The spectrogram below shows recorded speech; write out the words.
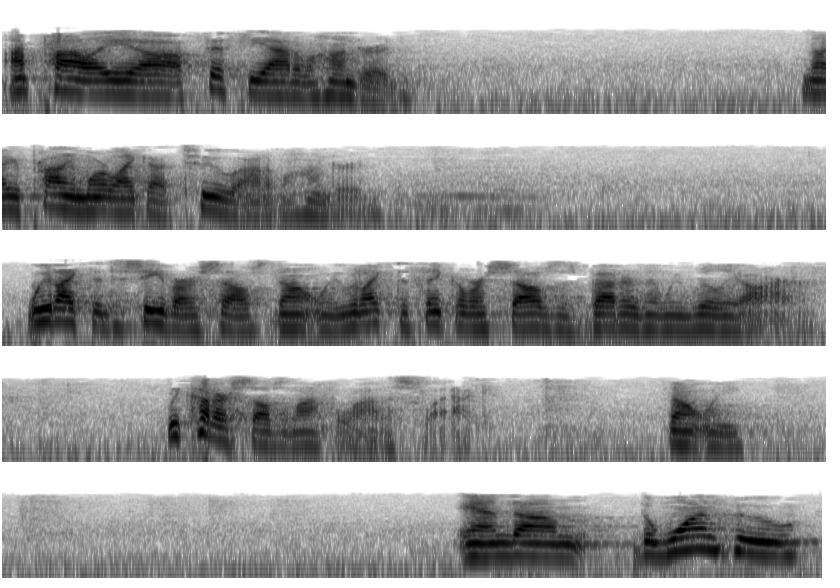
I'm probably uh, 50 out of 100. No, you're probably more like a 2 out of 100. We like to deceive ourselves, don't we? We like to think of ourselves as better than we really are. We cut ourselves an awful lot of slack, don't we? And um, the one who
